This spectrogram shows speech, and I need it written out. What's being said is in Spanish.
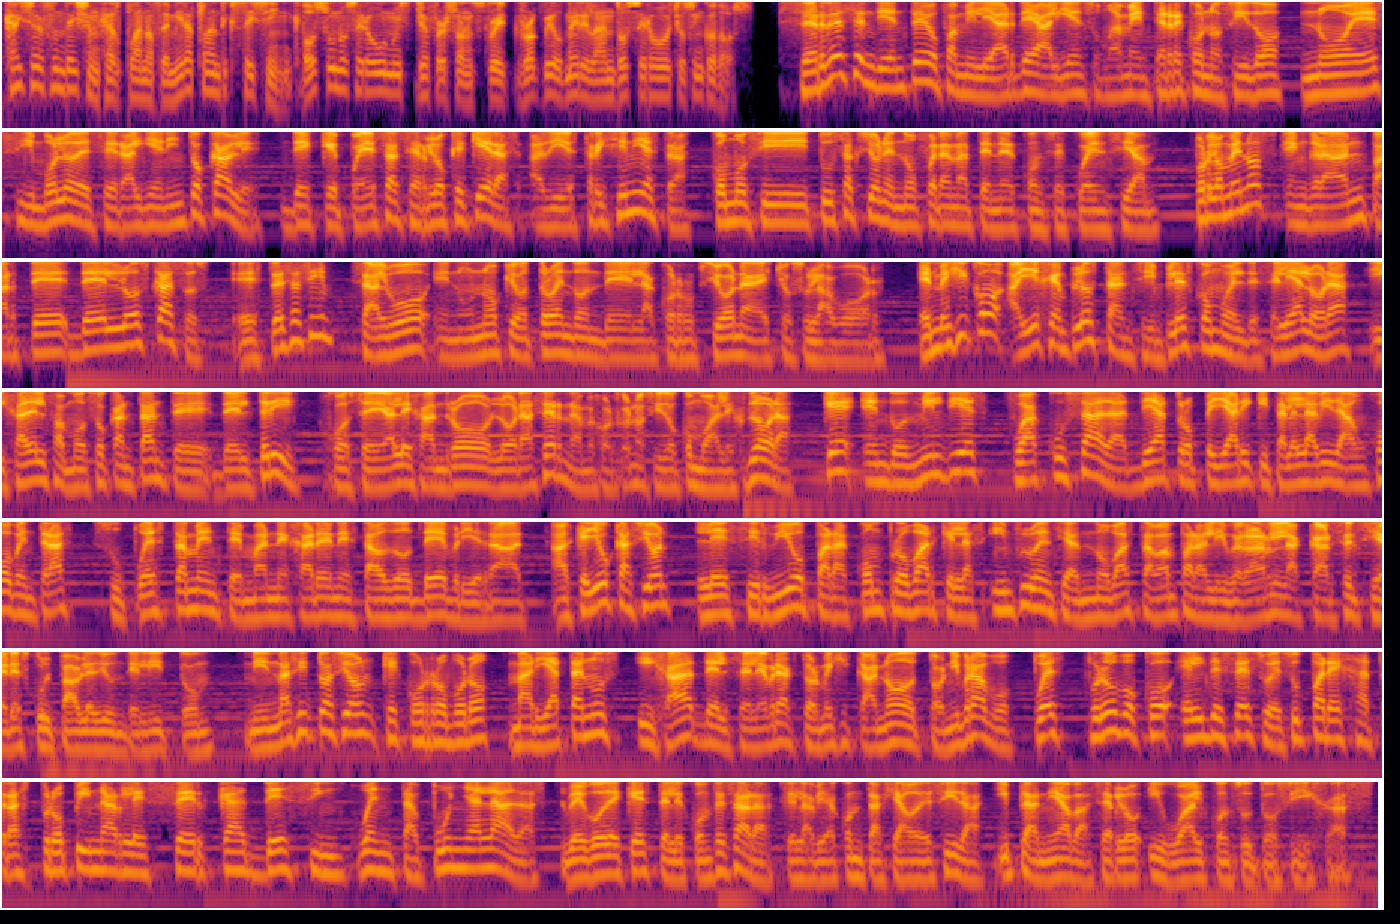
Kaiser Foundation Health Plan of the Mid-Atlantic Stay Inc., 2101 East Jefferson Street, Rockville, Maryland 20852. Ser descendiente o familiar de alguien sumamente reconocido no es símbolo de ser alguien intocable, de que puedes hacer lo que quieras a diestra y siniestra, como si tus acciones no fueran a tener consecuencia. Por lo menos en gran parte de los casos. Esto es así, salvo en uno que otro en donde la corrupción ha hecho su labor. En México hay ejemplos tan simples como el de Celia Lora, hija del famoso cantante del Tri, José Alejandro Lora Serna, mejor conocido como Alex Lora, que en 2010 fue acusada de atropellar y quitarle la vida a un joven tras supuestamente manejar en estado de ebriedad. Aquella ocasión le sirvió para comprobar que las influencias no bastaban para liberar la cárcel si eres culpable de un delito. Misma situación que corroboró María Tanús, hija del célebre actor mexicano Tony Bravo, pues provocó el deceso de su pareja tras propinarle cerca de 50 puñaladas, luego de que éste le confesara que la había contagiado de SIDA y planeaba hacerlo igual con sus dos hijas.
